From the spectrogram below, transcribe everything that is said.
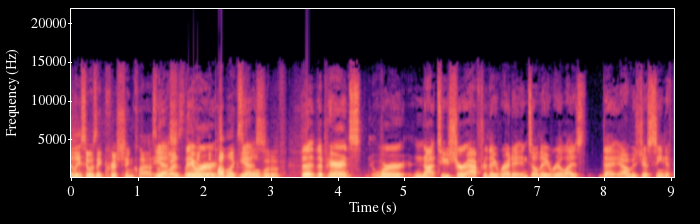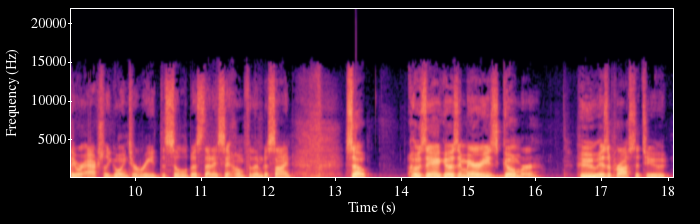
At least it was a Christian class. Yes, Otherwise, the, they pu- were- the public yes. schools would have. The the parents were not too sure after they read it until they realized that I was just seeing if they were actually going to read the syllabus that I sent home for them to sign. So Hosea goes and marries Gomer, who is a prostitute.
